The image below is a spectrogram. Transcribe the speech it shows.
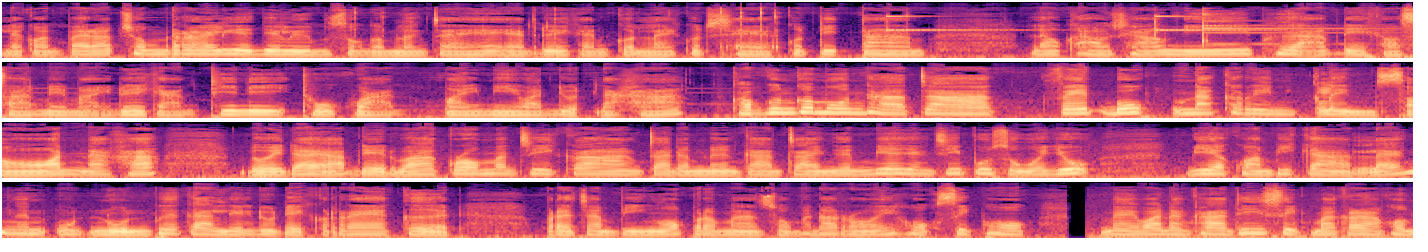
และก่อนไปรับชมรายละเอียดอย่าลืมส่งกำลังใจให้แอดด้วยกันกดไลค์กดแชร์กดติดตาม แล้วข่าวเช้านี้เพื่ออัปเดตข่าวสารใหม่ๆ ด้วยกันที่นี่ทุกวันไม่มีวันหยุดนะคะ ขอบคุณข้อมูลค่ะจาก Facebook นักครินกลิ่นซ้อนนะคะ โดยได้อัปเดตว่ากรมบัญชีกลางจะดำเนินการจ่ายเงินเบี้ยยังชีพผู้สูงอายุ เบี้ยความพิการและเงินอุดหนุนเพื่อการเลี้ยงดูเด็กแรกเกิด ประจำปีงบประมาณ 2566 ในวันอังคารที่ 10 มกราคม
